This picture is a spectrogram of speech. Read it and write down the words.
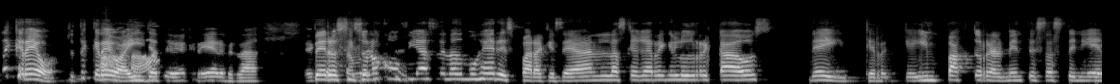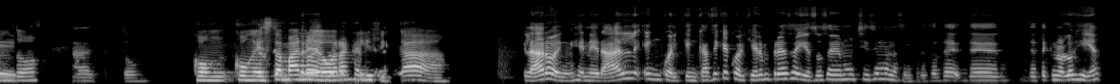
te, creo, yo te creo, ahí ya te voy a creer, ¿verdad? Pero si solo confías en las mujeres para que sean las que agarren los recados, de ahí, ¿qué, qué impacto realmente estás teniendo con, con esta mano de obra calificada? Claro, en general, en, en casi que cualquier empresa, y eso se ve muchísimo en las empresas de, de, de, tecnología,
